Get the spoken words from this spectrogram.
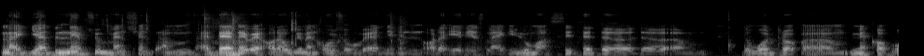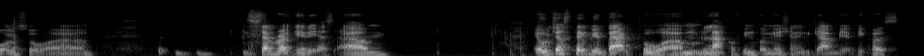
like yeah, the names you mentioned. Um, there there were other women also who were living in other areas like Yuma. She did the the um the wardrobe um makeup also. Uh, several areas. Um, it will just take me back to um lack of information in Gambia because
